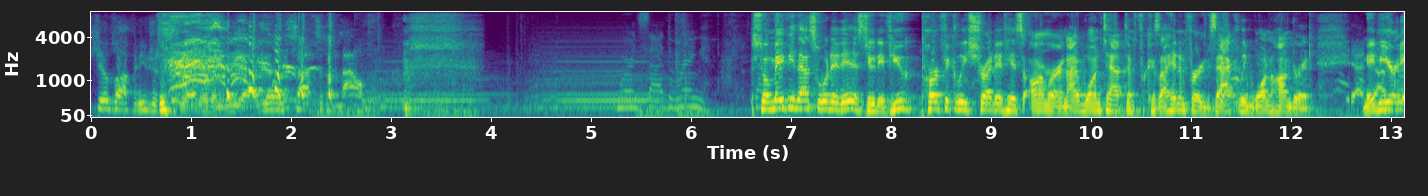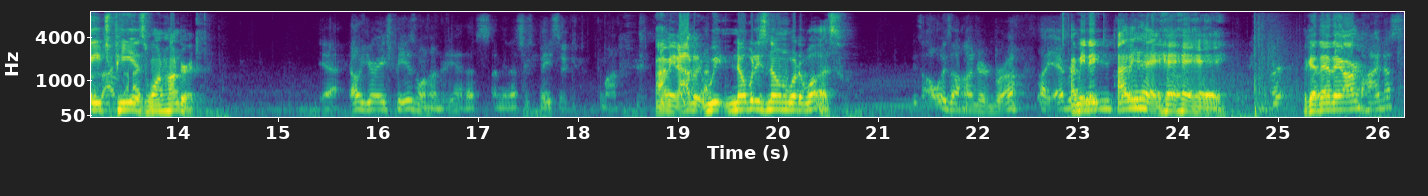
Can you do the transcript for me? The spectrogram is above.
shields off, and you just shredded him. dude. Yeah, one shot to the mouth. We're inside the ring. So maybe that's what it is, dude. If you perfectly shredded his armor and I one tapped him because I hit him for exactly 100, Yeah, maybe your blew- I- HP I- is 100. Yeah. Oh, your HP is 100. Yeah, that's. I mean, that's just basic. Come on. I mean, I don't, we nobody's known what it was. It's always 100, bro. Like every. I mean, it, I mean, hey, hey, hey, hey, hey. Okay, there they are. Behind us.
